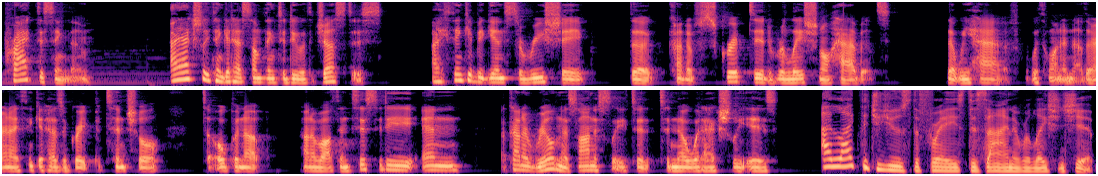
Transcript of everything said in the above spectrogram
practicing them i actually think it has something to do with justice i think it begins to reshape the kind of scripted relational habits that we have with one another and i think it has a great potential to open up kind of authenticity and a kind of realness honestly to to know what actually is i like that you use the phrase design a relationship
